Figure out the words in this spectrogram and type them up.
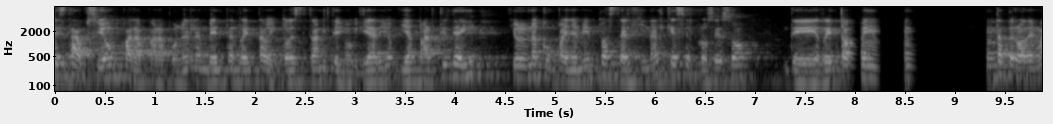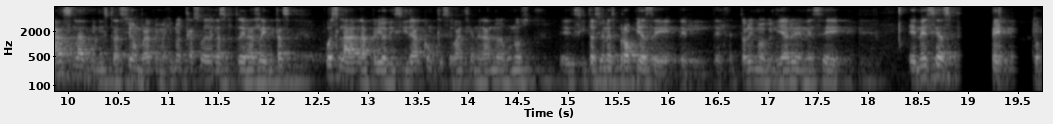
esta opción para, para, ponerla en venta, en renta y todo este trámite inmobiliario y a partir de ahí tiene un acompañamiento hasta el final, que es el proceso de renta venta, pero además la administración, ¿verdad? Me imagino el caso de las, de las rentas, pues la, la, periodicidad con que se van generando algunas eh, situaciones propias de, del, sector inmobiliario en ese, en ese aspecto.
